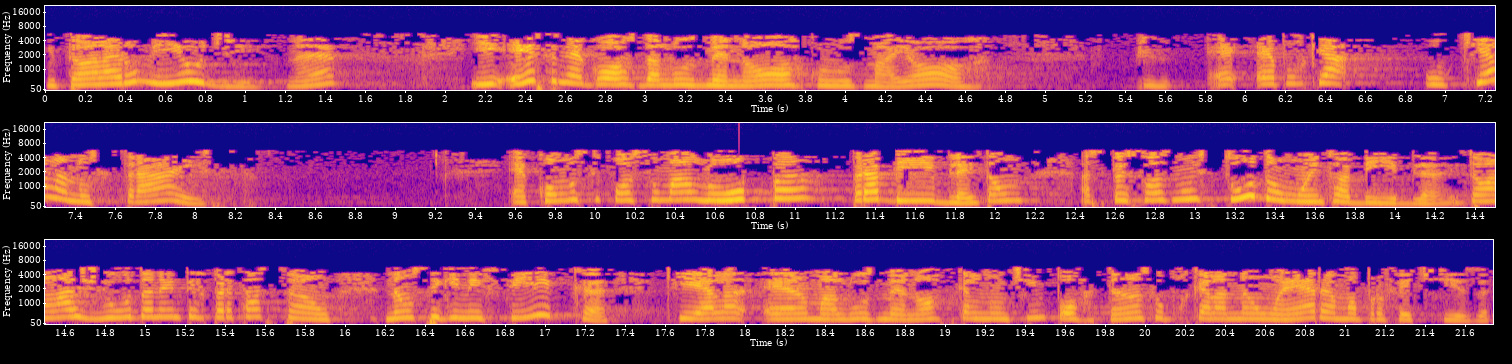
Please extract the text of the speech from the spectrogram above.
Então ela era humilde, né? E esse negócio da luz menor com luz maior é, é porque a, o que ela nos traz é como se fosse uma lupa para a Bíblia. Então, as pessoas não estudam muito a Bíblia. Então, ela ajuda na interpretação. Não significa que ela era uma luz menor porque ela não tinha importância ou porque ela não era uma profetisa.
